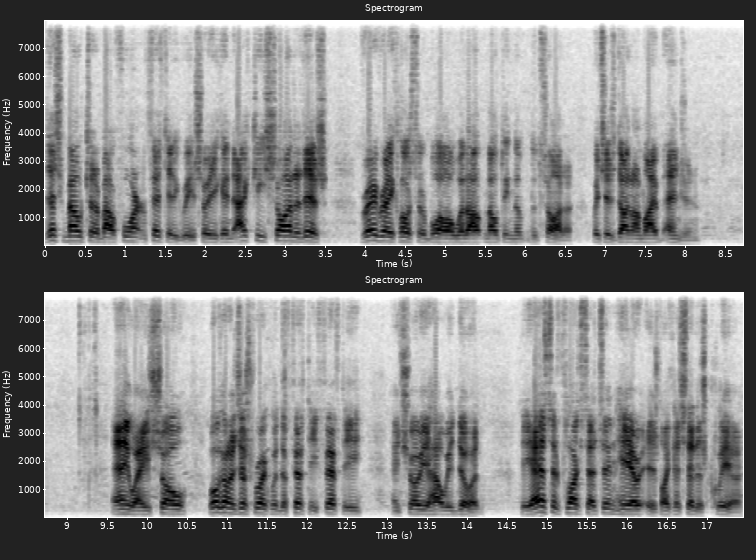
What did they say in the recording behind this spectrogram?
this melts at about 450 degrees, so you can actually solder this very, very close to the boil without melting the, the solder, which is done on my engine. Anyway, so we're going to just work with the 50-50 and show you how we do it. The acid flux that's in here is, like I said, is clear.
